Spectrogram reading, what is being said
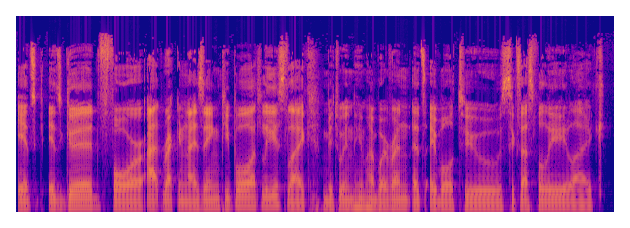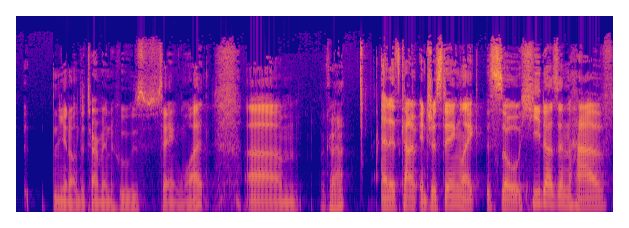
it's it's good for at recognizing people at least. Like between me and my boyfriend, it's able to successfully like you know determine who's saying what. Um, Okay. and it's kind of interesting like so he doesn't have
